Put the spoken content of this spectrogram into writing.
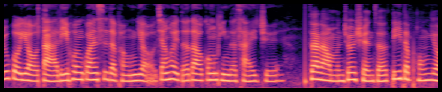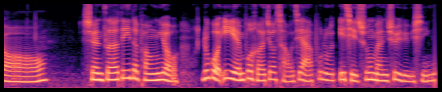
如果有打离婚官司的朋友，将会得到公平的裁决。再来，我们就选择 D 的朋友。选择低的朋友，如果一言不合就吵架，不如一起出门去旅行，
